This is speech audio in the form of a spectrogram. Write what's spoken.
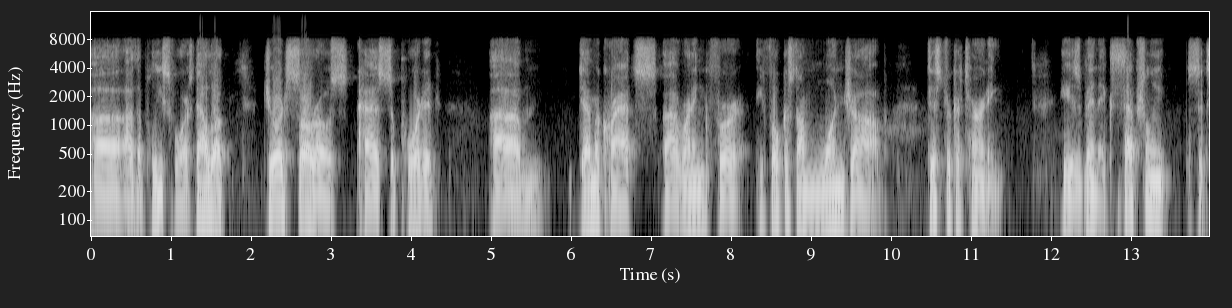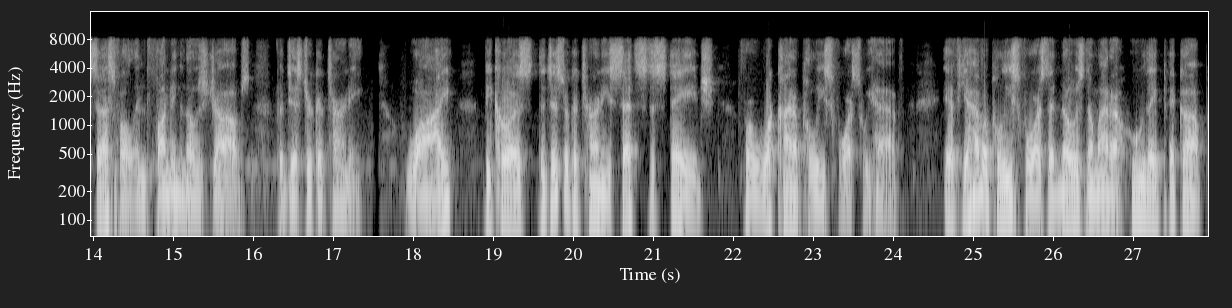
uh, the police force. Now, look, George Soros has supported um, Democrats uh, running for. He focused on one job, district attorney. He has been exceptionally successful in funding those jobs for district attorney. Why? Because the district attorney sets the stage for what kind of police force we have. If you have a police force that knows no matter who they pick up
